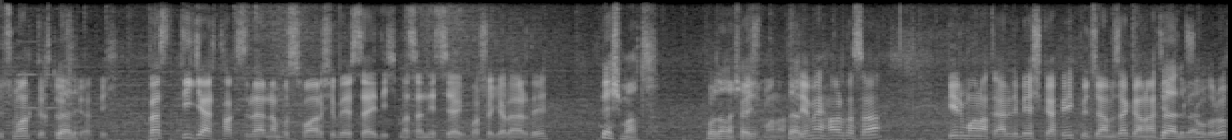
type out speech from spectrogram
3 manat 44 Bəli. qəpik. Bəs digər taksilərlə bu sifarişi versəydik, məsələn neçəyə başa gələrdi? 5 manat. Buradan aşağı. 5 manat. Bəli. Demək hardasa 1 manat 55 qəpik büdcəmizə qənaət Bəli, etmiş bəli. oluruq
